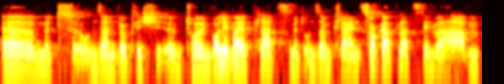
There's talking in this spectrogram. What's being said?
äh, mit unserem wirklich äh, tollen Volleyballplatz, mit unserem kleinen Zockerplatz, den wir haben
